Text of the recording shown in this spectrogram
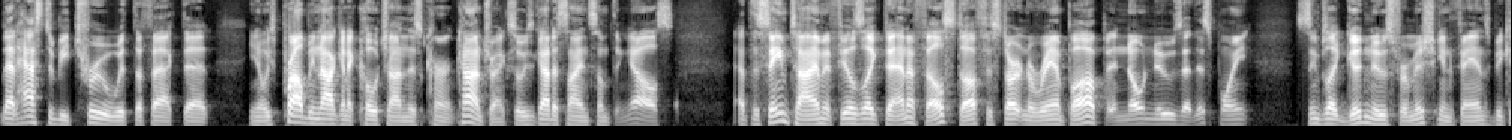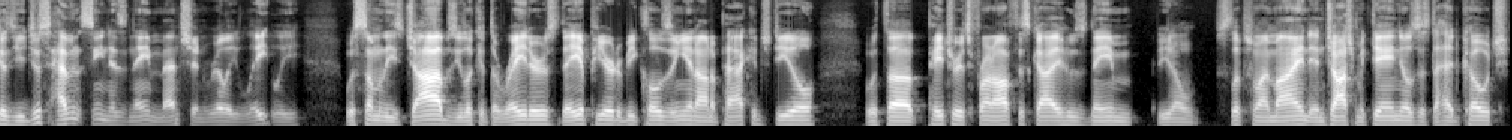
that has to be true with the fact that you know he's probably not going to coach on this current contract, so he's got to sign something else. At the same time, it feels like the NFL stuff is starting to ramp up, and no news at this point seems like good news for Michigan fans because you just haven't seen his name mentioned really lately with some of these jobs. You look at the Raiders; they appear to be closing in on a package deal with a Patriots front office guy whose name you know slips my mind, and Josh McDaniels is the head coach,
